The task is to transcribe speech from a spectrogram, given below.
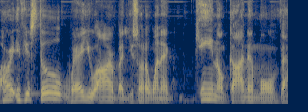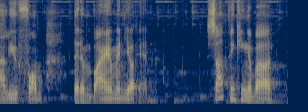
Or if you're still where you are, but you sort of want to gain or garner more value from that environment you're in, start thinking about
